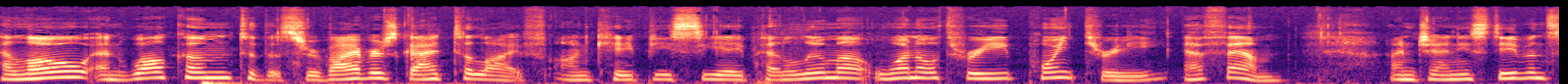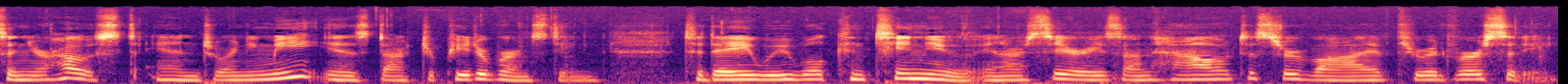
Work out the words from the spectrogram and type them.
Hello and welcome to the Survivor's Guide to Life on KPCA Petaluma 103.3 FM. I'm Jenny Stevenson, your host, and joining me is Dr. Peter Bernstein. Today we will continue in our series on how to survive through adversity.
